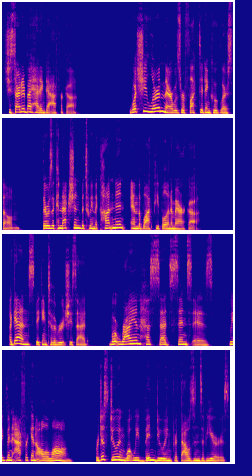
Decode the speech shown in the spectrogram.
She started by heading to Africa. What she learned there was reflected in Coogler's film. There was a connection between the continent and the black people in America. Again, speaking to the root, she said, What Ryan has said since is, we've been African all along. We're just doing what we've been doing for thousands of years,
